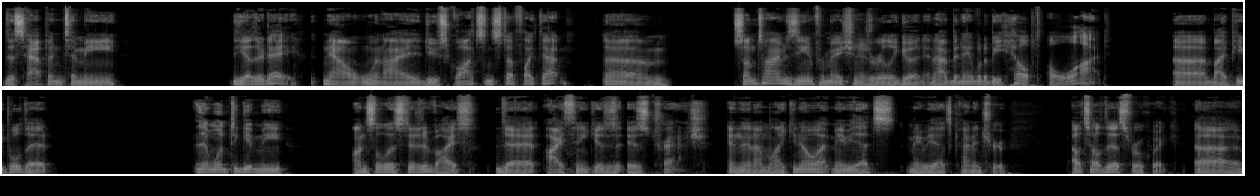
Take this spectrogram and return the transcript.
this happened to me the other day. Now, when I do squats and stuff like that, um, sometimes the information is really good, and I've been able to be helped a lot uh, by people that that want to give me unsolicited advice that I think is is trash. And then I'm like, you know what? Maybe that's maybe that's kind of true. I'll tell this real quick. Uh,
